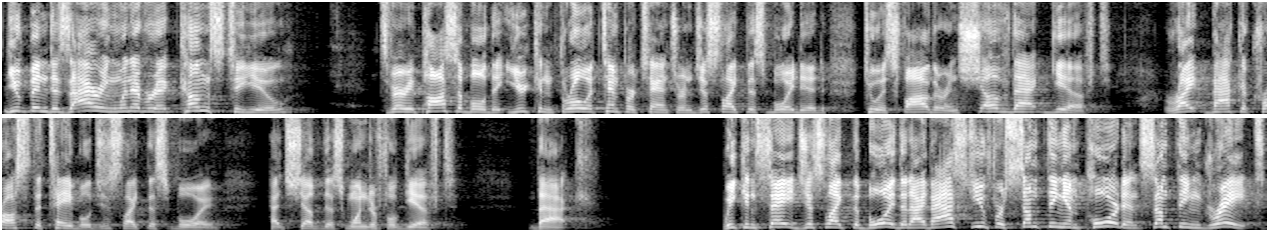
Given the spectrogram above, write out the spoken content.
you've been desiring whenever it comes to you, it's very possible that you can throw a temper tantrum just like this boy did to his father and shove that gift right back across the table, just like this boy had shoved this wonderful gift back. We can say, just like the boy, that I've asked you for something important, something great,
